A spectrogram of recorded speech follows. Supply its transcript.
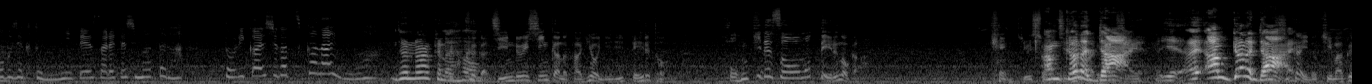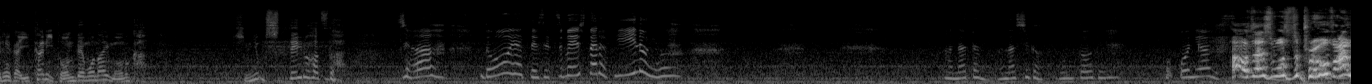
オブジェクトに認定されてしまったら取り返しがつかないわよ。They're not gonna 僕.が人類進化の鍵を握っていると本気でそう思っているのか？研究所 I'm gonna die. Yeah, I, I'm gonna 世 die. 界の気まぐれがいかにとんでもないものか。君も知っているはずだ。じゃあどうやって説明したらいいのよ？あなたの話が本当で How was I supposed to prove I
